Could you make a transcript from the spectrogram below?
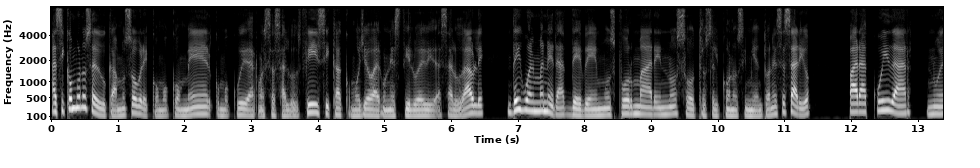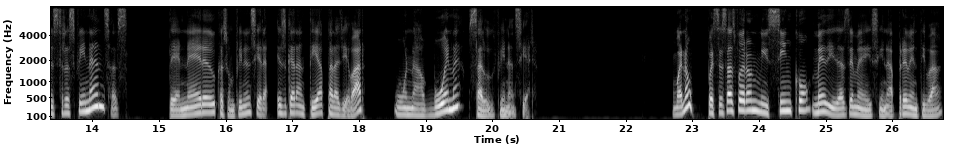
Así como nos educamos sobre cómo comer, cómo cuidar nuestra salud física, cómo llevar un estilo de vida saludable, de igual manera debemos formar en nosotros el conocimiento necesario para cuidar nuestras finanzas. Tener educación financiera es garantía para llevar una buena salud financiera. Bueno, pues esas fueron mis cinco medidas de medicina preventiva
